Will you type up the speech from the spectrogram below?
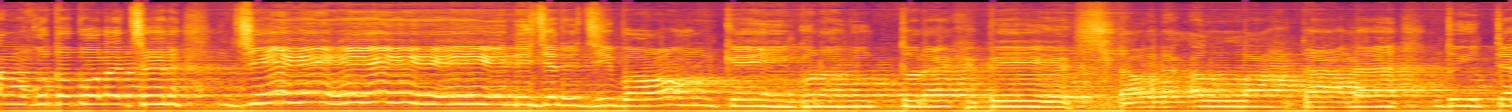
আনহু তো বলেছেন যে, নিজের জীবনকে গুণামুক্ত রাখবে। তাহলে আল্লাহ দুইটা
